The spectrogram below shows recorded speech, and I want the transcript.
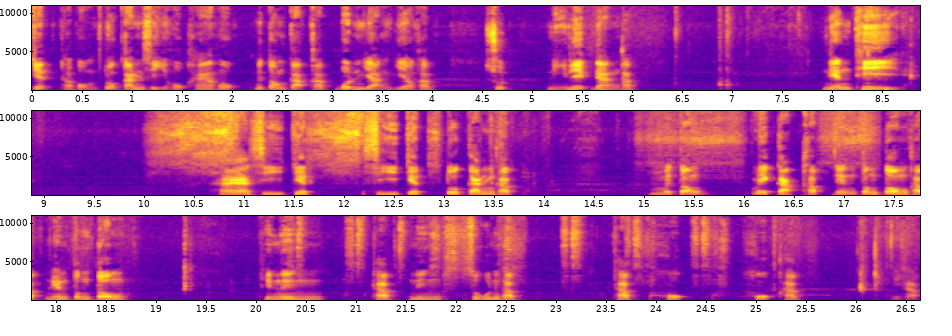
เจ็ดครับผมตัวกันสี่หกห้าหกไม่ต้องกลับครับ บนอย่างเดียวครับ ชุดหนีเลขดังครับ เน้นที่ห้าสี่เจ็ดสี่เจ็ดตัวกันครับ ไม่ต้อง ไม่กลับครับ เน้นตรงๆครับ เน้นตรงๆ ที่หนึ่งทับหนึ่งศูนย์ครับ ทับหกหกครับ นี่ครับ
